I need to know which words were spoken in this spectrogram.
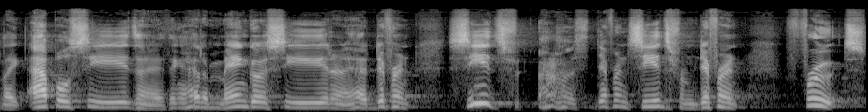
like apple seeds, and I think I had a mango seed, and I had different seeds, different seeds from different fruits.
